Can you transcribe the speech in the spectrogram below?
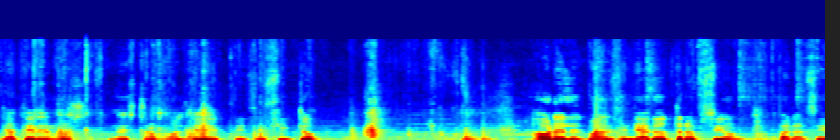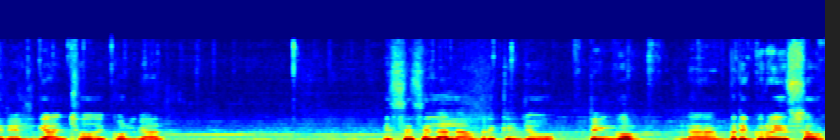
Ya tenemos nuestro molde de pececito. Ahora les voy a enseñar otra opción para hacer el gancho de colgar. Este es el alambre que yo tengo alambre grueso.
